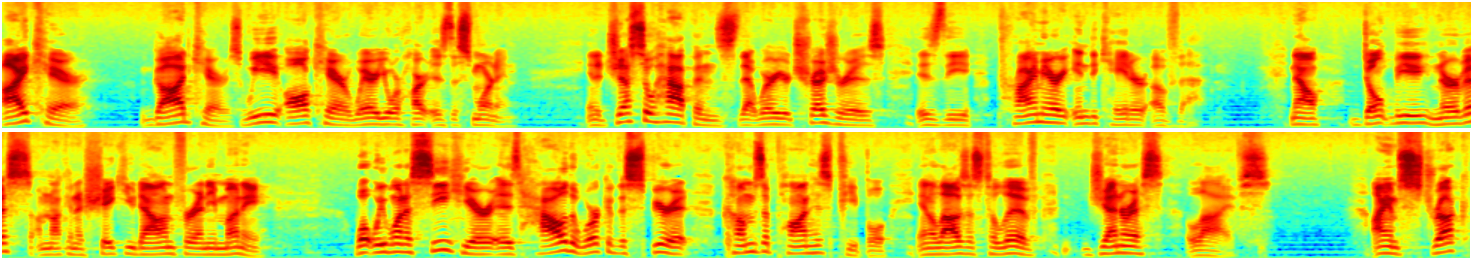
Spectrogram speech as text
I care. God cares. We all care where your heart is this morning. And it just so happens that where your treasure is, is the primary indicator of that. Now, don't be nervous. I'm not going to shake you down for any money. What we want to see here is how the work of the Spirit comes upon His people and allows us to live generous lives. I am struck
